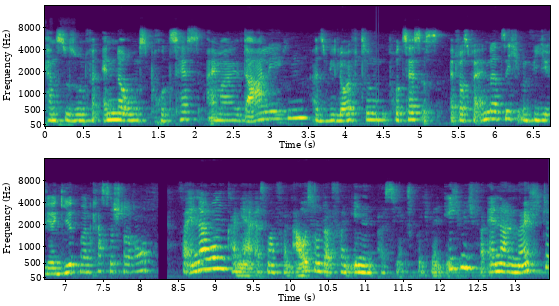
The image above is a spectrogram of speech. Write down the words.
Kannst du so einen Veränderungsprozess einmal darlegen? Also wie läuft so ein Prozess? Ist, etwas verändert sich und wie reagiert man klassisch darauf? Veränderung kann ja erstmal von außen oder von innen passieren. Sprich, wenn ich mich verändern möchte,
